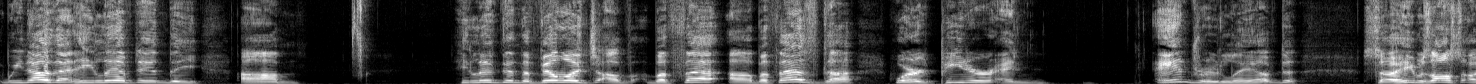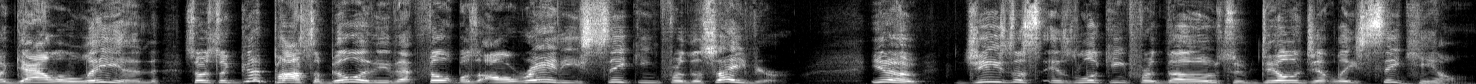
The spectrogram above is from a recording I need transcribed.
we know that he lived in the, um, he lived in the village of Beth- uh, Bethesda where Peter and Andrew lived. So he was also a Galilean. So it's a good possibility that Philip was already seeking for the Savior. You know, Jesus is looking for those who diligently seek him.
